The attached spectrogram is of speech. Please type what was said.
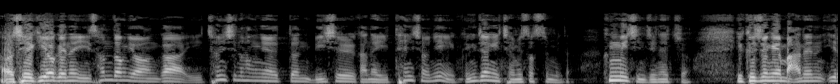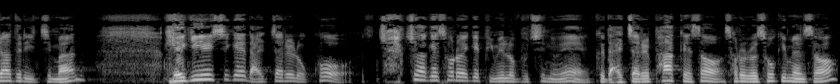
어, 제 기억에는 이 선덕여왕과 이 천신황녀였던 미실 간의 이 텐션이 굉장히 재밌었습니다. 흥미진진했죠. 그 중에 많은 일화들이 있지만 계기일식의 날짜를 놓고 철저하게 서로에게 비밀로 붙인 후에 그 날짜를 파악해서 서로를 속이면서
